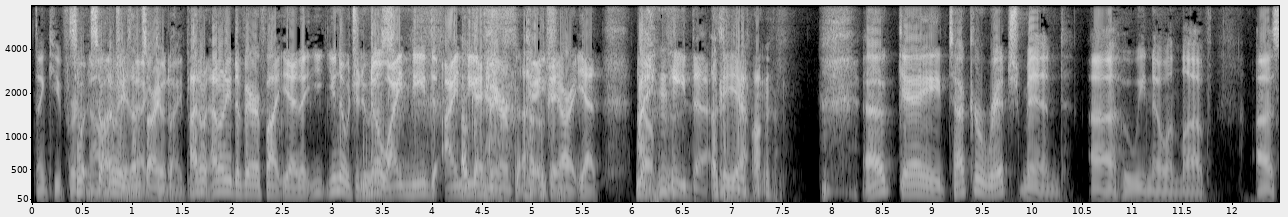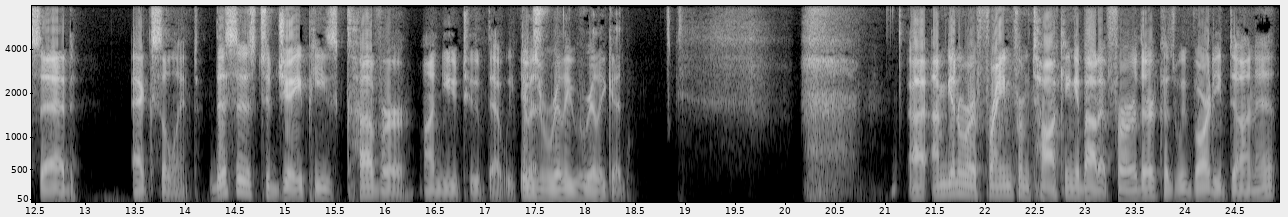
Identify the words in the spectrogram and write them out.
Thank you for So, acknowledging so anyways, I'm sorry. good idea. I don't. I don't need to verify. Yeah, no, you, you know what you're doing. no, I need I need okay. verification. okay, all right. Yeah. No. I need that. okay. Yeah. Okay, Tucker Richmond, uh, who we know and love, uh, said, "Excellent. This is to JP's cover on YouTube that we did. it was really, really good. Uh, I'm going to refrain from talking about it further because we've already done it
